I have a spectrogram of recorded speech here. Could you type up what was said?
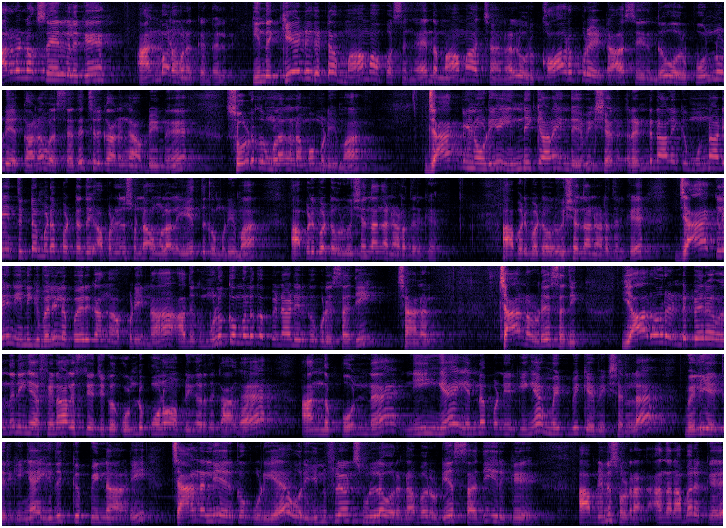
அரவண்டாக்ஸ் நேர்களுக்கு அன்பான வணக்கங்கள். இந்த கேடுகட்ட மாமா பசங்க இந்த மாமா சேனல் ஒரு கார்ப்பரேட்டாக சேர்ந்து ஒரு பொண்ணுடைய கனவை சிதைச்சிருக்கானுங்க அப்படின்னு சொல்கிறது உங்களால் நம்ப முடியுமா? ஜாக்லினுடைய இன்னைக்கான இந்த எவிக்ஷன் ரெண்டு நாளைக்கு முன்னாடியே திட்டமிடப்பட்டது அப்படின்னு சொன்னால் உங்களால் ஏற்றுக்க முடியுமா? அப்படிப்பட்ட ஒரு விஷயம் தாங்க நடந்திருக்கு. அப்படிப்பட்ட ஒரு விஷயம் தான் நடந்திருக்கு. ஜாக்லின் இன்னைக்கு வெளியில் போயிருக்காங்க அப்படின்னா அதுக்கு முழுக்க முழுக்க பின்னாடி இருக்கக்கூடிய சதி சேனல் சேனலுடைய சதி. யாரோ ரெண்டு பேரை வந்து நீங்கள் ஃபினாலி ஸ்டேஜுக்கு கொண்டு போகணும் அப்படிங்கிறதுக்காக அந்த பொண்ணை நீங்கள் என்ன பண்ணியிருக்கீங்க மிட்பிக் எவிக்ஷனில் வெளியேற்றிருக்கீங்க. இதுக்கு பின்னாடி சேனல்லே இருக்கக்கூடிய ஒரு இன்ஃப்ளூயன்ஸ் உள்ள ஒரு நபருடைய சதி இருக்குது அப்படின்னு சொல்கிறாங்க அந்த நபருக்கு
